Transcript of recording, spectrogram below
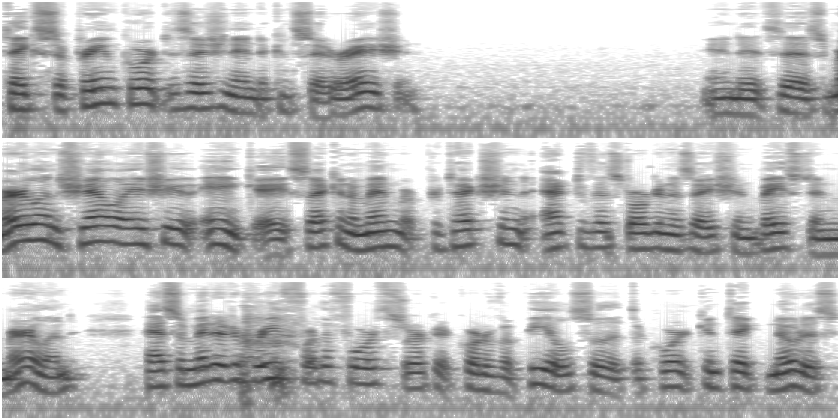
takes Supreme Court decision into consideration. And it says Maryland shall issue Inc., a Second Amendment protection activist organization based in Maryland, has submitted a brief for the Fourth Circuit Court of Appeals so that the court can take notice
